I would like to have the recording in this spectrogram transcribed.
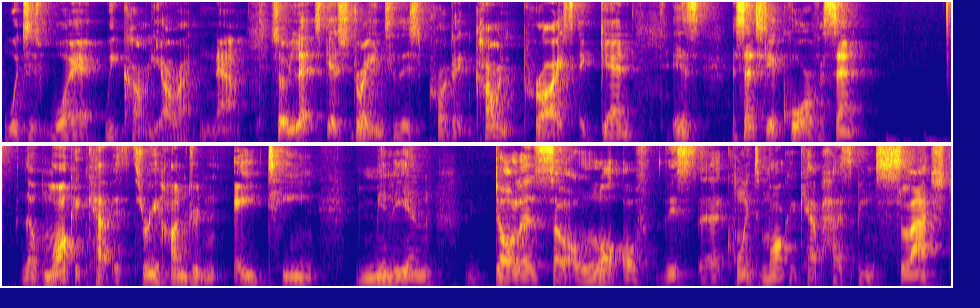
which is where we currently are at now. So let's get straight into this product. Current price again is essentially a quarter of a cent. The market cap is 318 million dollars. So a lot of this uh, coin's market cap has been slashed.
